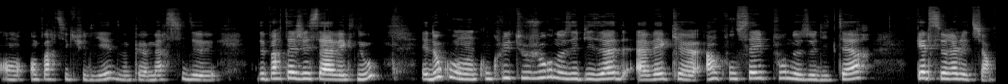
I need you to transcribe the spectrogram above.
en, particulier. Donc merci de, partager ça avec nous. Et donc on conclut toujours nos épisodes avec euh, un conseil pour nos auditeurs. Quel serait le tien?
